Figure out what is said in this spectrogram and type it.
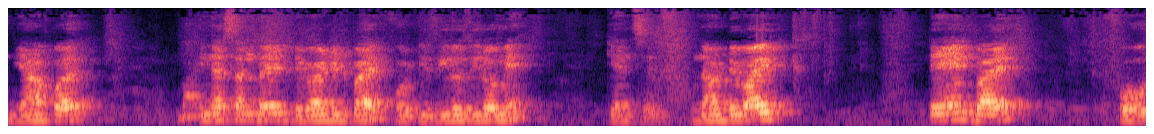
यहाँ पर minus hundred divided by forty zero zero में cancel now divide ten by four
